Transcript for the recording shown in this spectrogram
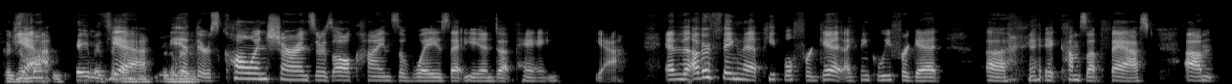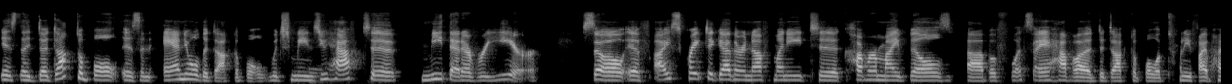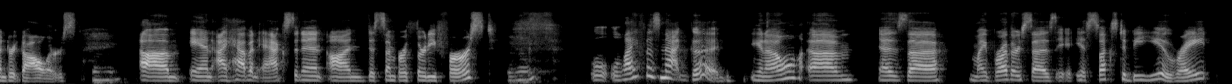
because your yeah. monthly payments yeah, the yeah there's co-insurance there's all kinds of ways that you end up paying. Yeah. And the other thing that people forget i think we forget uh, it comes up fast um, is the deductible is an annual deductible which means you have to meet that every year so if I scrape together enough money to cover my bills, uh, before, let's say I have a deductible of $2,500 mm-hmm. um, and I have an accident on December 31st, mm-hmm. life is not good, you know? Um, as uh, my brother says, it, it, sucks to be you, right?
